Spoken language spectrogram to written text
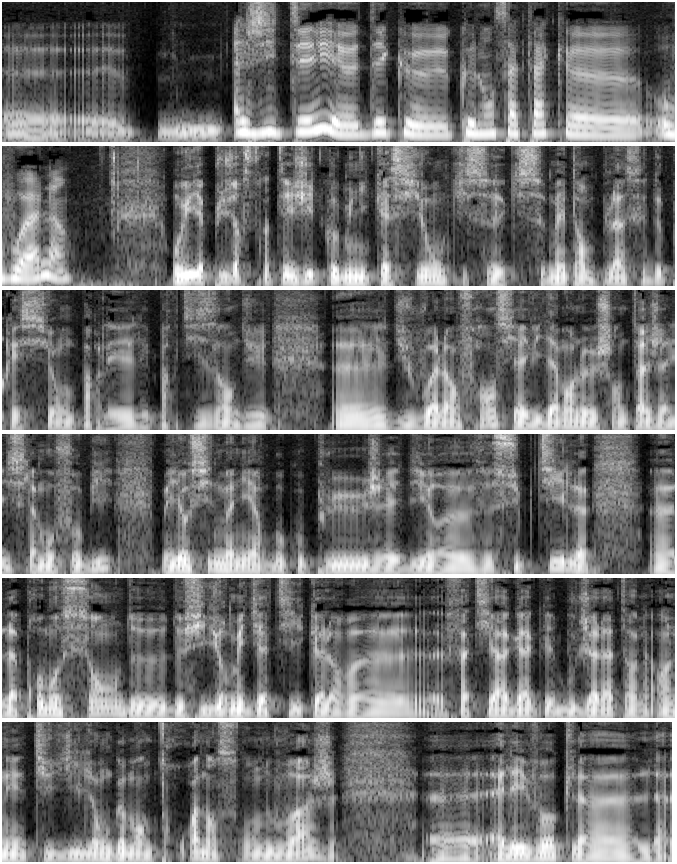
euh, agité euh, dès que, que l'on s'attaque euh, au voile. Oui, il y a plusieurs stratégies de communication qui se qui se mettent en place et de pression par les, les partisans du euh, du voile en France. Il y a évidemment le chantage à l'islamophobie, mais il y a aussi de manière beaucoup plus, j'allais dire, euh, subtile, euh, la promotion de, de, figures médiatiques. Alors, euh, Fatia Agag Boujalat en, en, étudie longuement trois dans son ouvrage. elle évoque la, la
